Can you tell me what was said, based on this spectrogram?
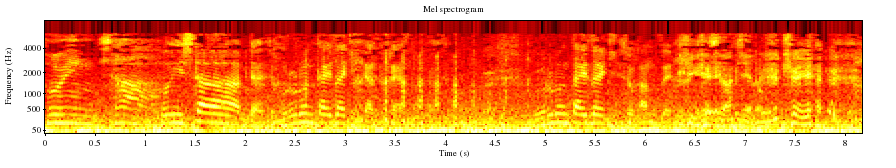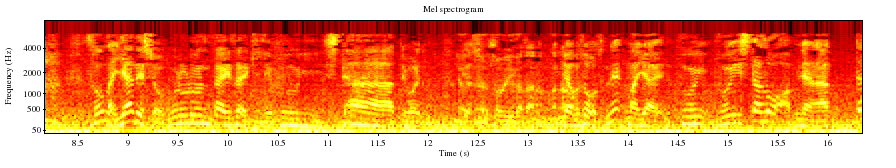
封印した。封印したみたいなブルルン滞在記みたいなやつじゃないですかブルルン滞在記でしょ完全に。知らんけど。いやいや。そんなん嫌でしょ。ブルルン滞在記で封印したって言われても。いやそう。いう言い方なのかな。いやそうですね。まあいや封印封印したぞみたいになって、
